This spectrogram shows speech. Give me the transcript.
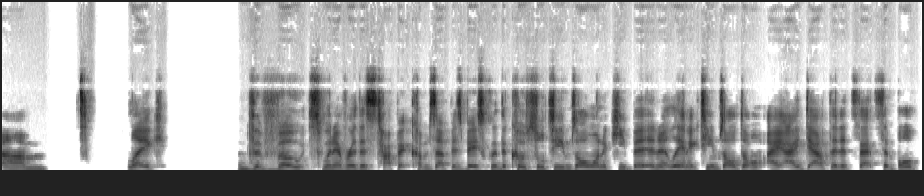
um, like the votes whenever this topic comes up is basically the coastal teams all want to keep it and Atlantic teams all don't. I, I doubt that it's that simple,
